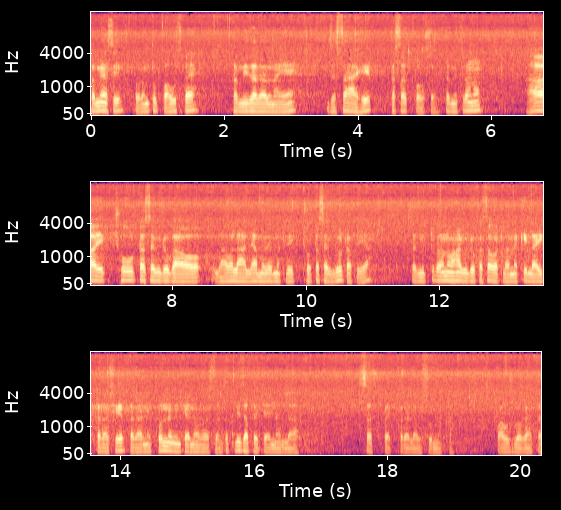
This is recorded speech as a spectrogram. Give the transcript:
कमी असेल परंतु पाऊस काय कमी झालेला नाही आहे जसा आहे तसाच पाऊस आहे. तर मित्रांनो हा एक छोटासा व्हिडिओ गाव गावाला आल्यामुळे म्हटलं एक छोटासा व्हिडिओ टाकूया. तर मित्रांनो हा व्हिडिओ कसा वाटला नक्की लाईक करा शेअर करा. आणि कोण नवीन चॅनलवर असेल तर प्लीज आपल्या चॅनलला सबस्क्राईब करायला विसरू नका. पाऊस बघा आता.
